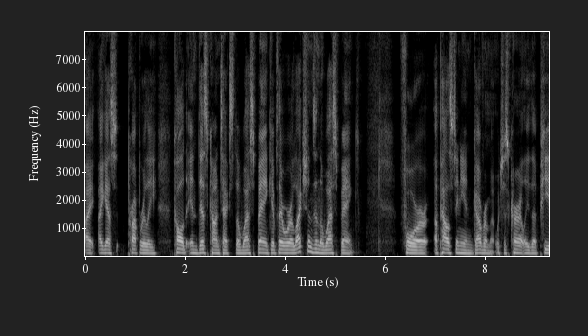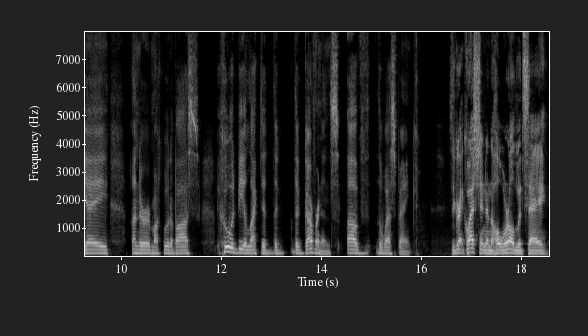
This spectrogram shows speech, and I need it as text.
I, I guess properly called in this context the West Bank, if there were elections in the West Bank for a Palestinian government, which is currently the PA under Mahmoud Abbas, who would be elected the the governance of the West Bank? It's a great question, and the whole world would say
